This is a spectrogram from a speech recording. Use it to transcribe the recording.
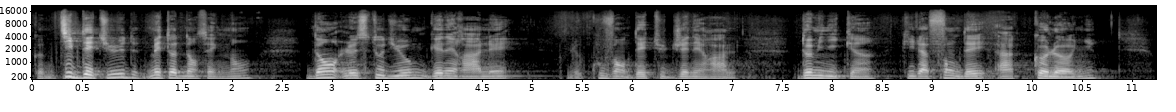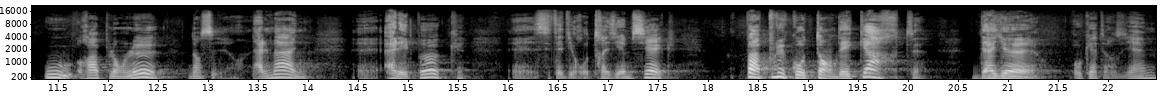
comme type d'étude, méthode d'enseignement, dans le Studium Generale, le couvent d'études générales dominicain qu'il a fondé à Cologne, où, rappelons-le, en Allemagne, euh, à l'époque, euh, c'est-à-dire au XIIIe siècle, pas plus qu'au temps Descartes, d'ailleurs au XIVe,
